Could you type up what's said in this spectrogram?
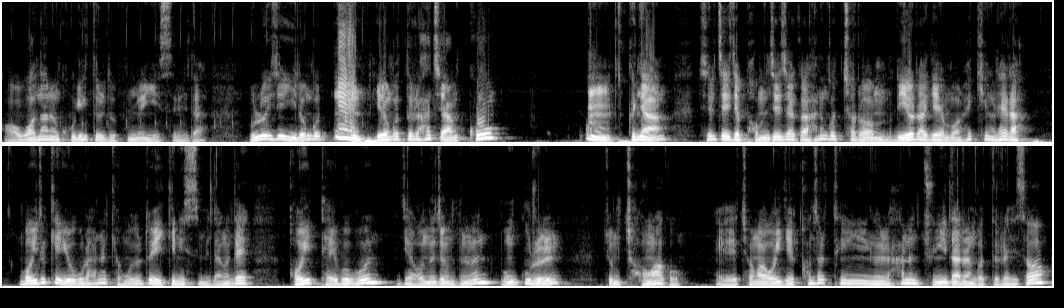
어, 원하는 고객들도 분명히 있습니다. 물론 이제 이런 것, 이런 것들을 하지 않고 그냥 실제 이제 범죄자가 하는 것처럼 리얼하게 한번 해킹을 해라. 뭐 이렇게 요구를 하는 경우들도 있긴 있습니다. 근데 거의 대부분 이제 어느 정도는 문구를 좀 정하고 예, 정하고 이게 컨설팅을 하는 중이다라는 것들을 해서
